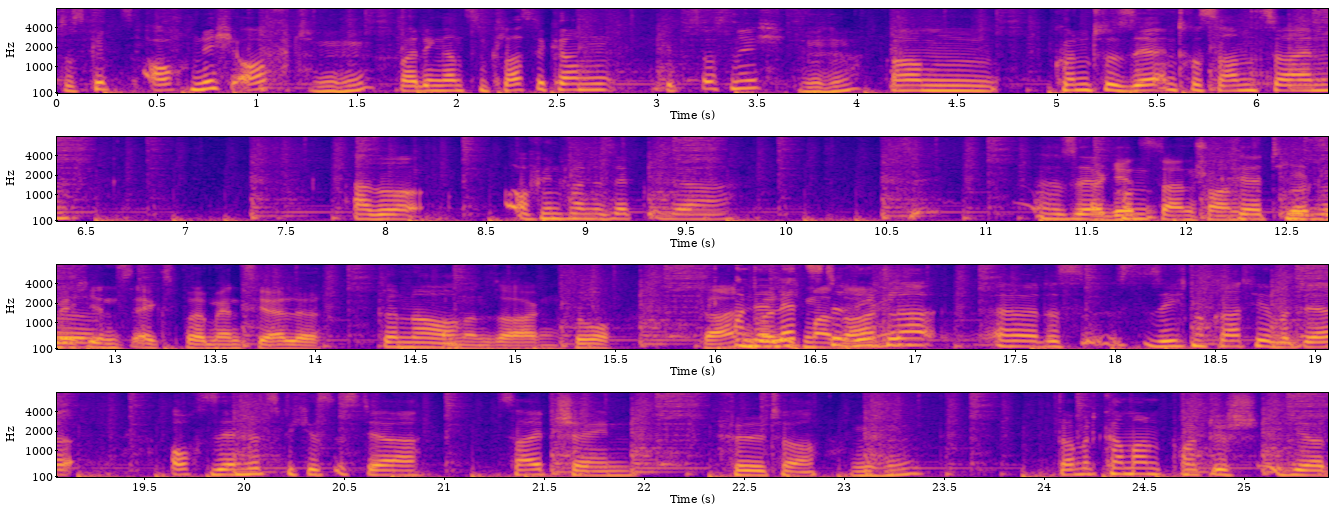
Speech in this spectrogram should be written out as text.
das gibt es auch nicht oft. Mhm. Bei den ganzen Klassikern gibt es das nicht. Mhm. Ähm, könnte sehr interessant sein. Also auf jeden Fall eine sehr, sehr, sehr Da geht es dann schon wirklich ins Experimentelle, genau. kann man sagen. So, dann Und der würde ich mal letzte sagen, Regler, äh, das sehe ich noch gerade hier, weil der auch sehr nützlich ist, ist der Sidechain-Filter. Mhm. Damit kann man praktisch hier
